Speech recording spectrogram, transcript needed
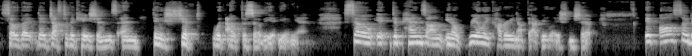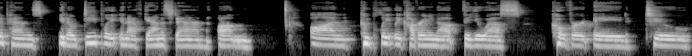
So the, the justifications and things shift without the Soviet Union. So it depends on, you know, really covering up that relationship. It also depends, you know, deeply in Afghanistan um, on completely covering up the U.S. covert aid to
